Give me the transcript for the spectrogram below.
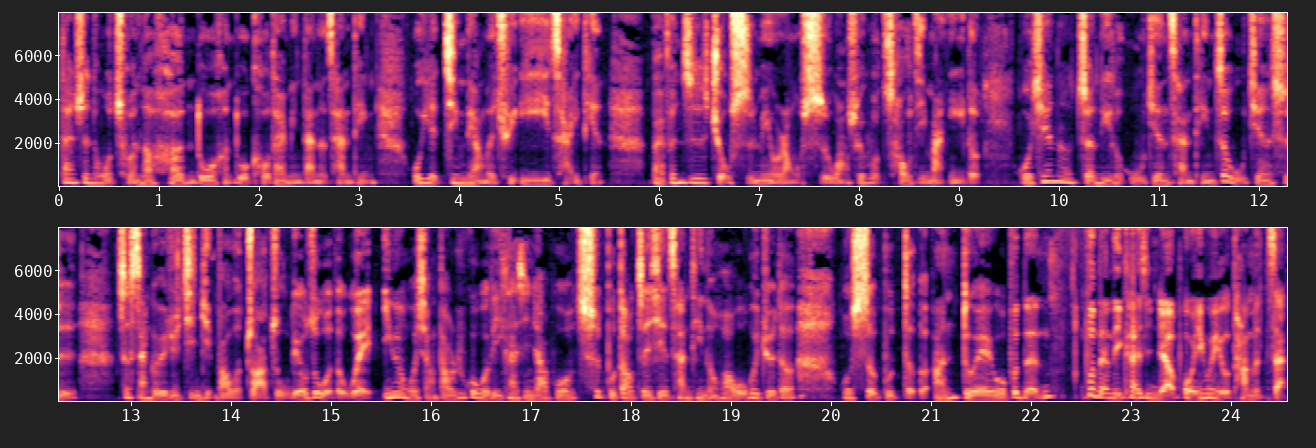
但是呢，我存了很多很多口袋名单的餐厅，我也尽量的去一一踩点，百分之九十没有让我失望，所以我超级满意的。我先呢整理了五间餐厅，这五间是这三个月就紧紧把我抓住，留住我的胃，因为我想到如果我离开新加坡吃不到这些餐厅的话，我会觉得我舍不得啊，对我不能不能离开新加坡，因为有他们在。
